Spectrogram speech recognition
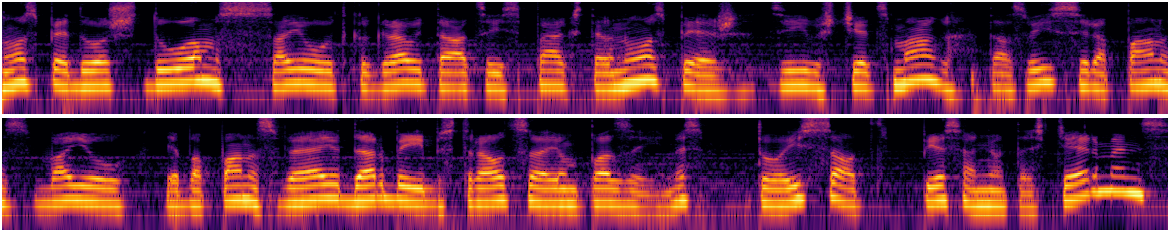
nospiedošas domas, sajūta, ka gravitācijas spēks tev nospiež, dzīve šķiet smaga, tās visas ir apanas vaju, jeb apanas vēju darbības traucējuma pazīmes. To izsauc piesārņotais ķermenis,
